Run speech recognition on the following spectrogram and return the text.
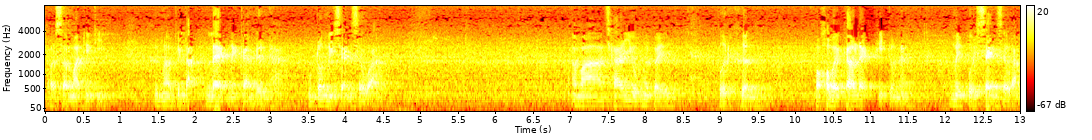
เพราะสมาธิิคือมาเป็นหลักแรกในการเดินทาง คุณต้องมีแสงสว่างเอามาใช้ยมให้ไป เปิดเครื่องพอเข้าไปก้าวแรกผิดตรงนั้น ไม่เปิดแสงสว่าง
